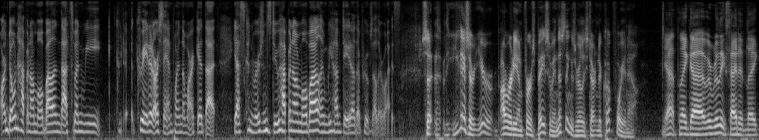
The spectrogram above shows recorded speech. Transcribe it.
are, don't happen on mobile. And that's when we c- created our standpoint in the market that yes, conversions do happen on mobile, and we have data that proves otherwise. So uh, you guys are you're already on first base. I mean, this thing is really starting to cook for you now. Yeah, like uh, we're really excited. Like,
